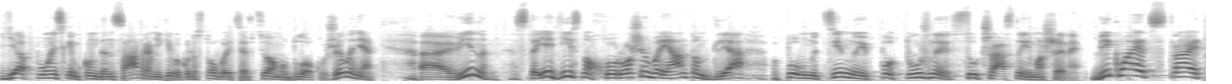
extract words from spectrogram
японським конденсаторам, які використовуються в цьому блоку живлення, е, він стає дійсно хорошим варіантом для повноцінної потужної сучасної машини. Be Quiet Stride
